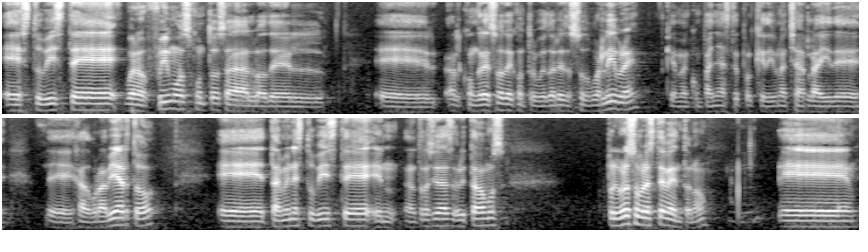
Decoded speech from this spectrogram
Estuviste, bueno, fuimos juntos a lo del, eh, al Congreso de Contribuidores de Software Libre, que me acompañaste porque di una charla ahí de, hardware abierto. Eh, también estuviste en, otras ciudades. Ahorita vamos, primero sobre este evento, ¿no? Eh,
